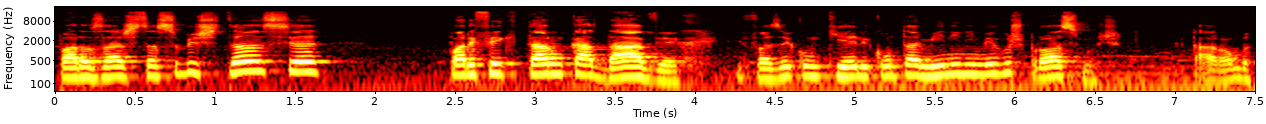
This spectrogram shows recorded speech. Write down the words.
para usar esta substância para infectar um cadáver e fazer com que ele contamine inimigos próximos. Caramba.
